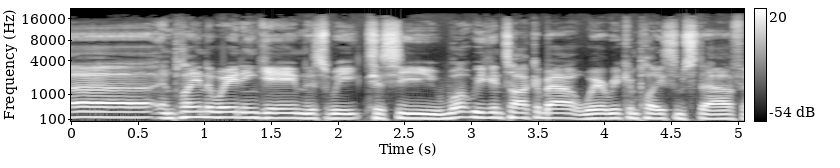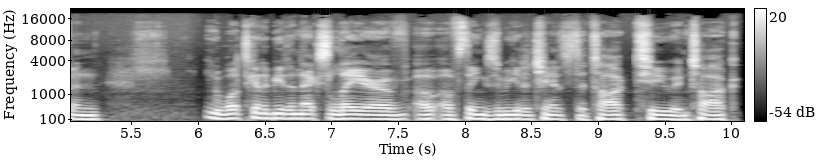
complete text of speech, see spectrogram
uh, and playing the waiting game this week to see what we can talk about, where we can play some stuff, and what's going to be the next layer of, of, of, things we get a chance to talk to and talk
